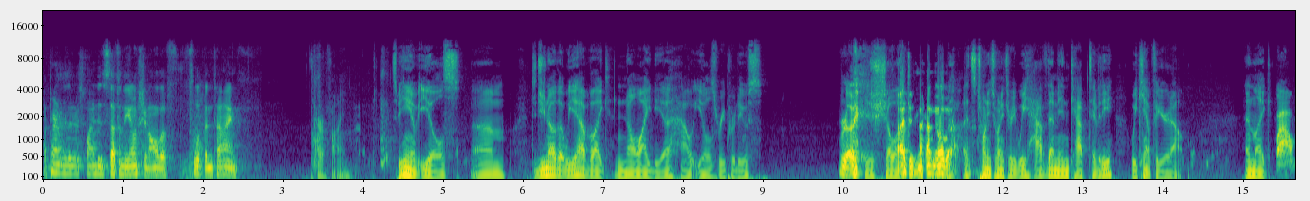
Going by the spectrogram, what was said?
apparently they're just finding stuff in the ocean all the flipping time. Terrifying. Speaking of eels, um, did you know that we have like no idea how eels reproduce? Really? They just show up. I did not know that. It's 2023. We have them in captivity. We can't figure it out. And like Wow.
